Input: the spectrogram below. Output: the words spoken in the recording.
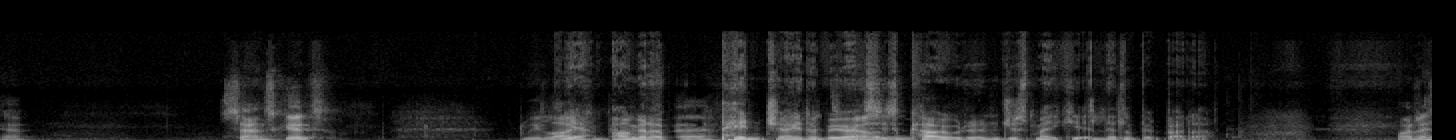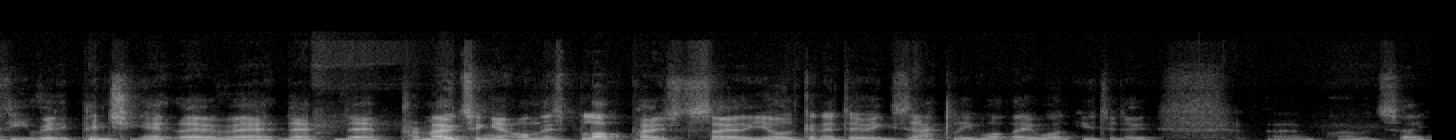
Yeah, sounds good. We like. Yeah, I'm going to uh, pinch AWS's code and just make it a little bit better. I don't think you're really pinching it. They're uh, they're they're promoting it on this blog post, so you're going to do exactly what they want you to do. Um, I would say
